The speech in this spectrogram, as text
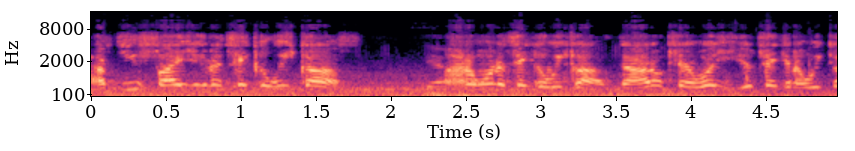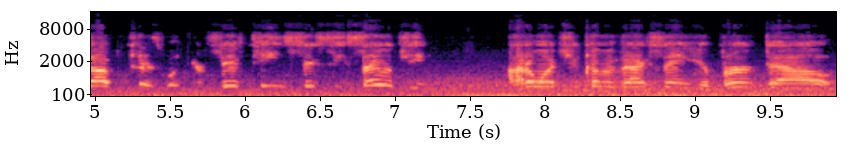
after you fight, you're going to take a week off. Yeah. I don't want to take a week off. Now, I don't care what you, you're taking a week off because when you're 15, 16, 17, I don't want you coming back saying you're burnt out.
